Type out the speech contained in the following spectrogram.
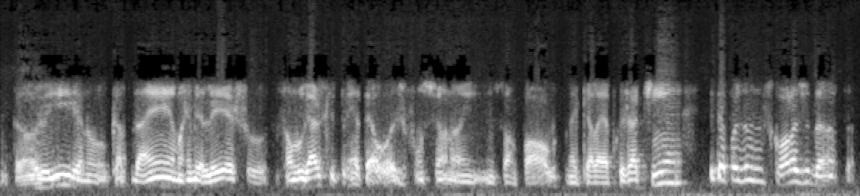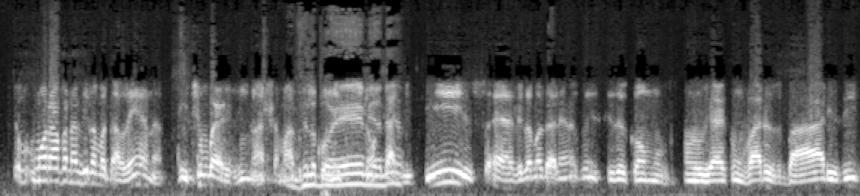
então eu ia no Campo da Ema, Remeleixo, são lugares que tem até hoje, funcionam em, em São Paulo, naquela época já tinha, e depois nas escolas de dança. Eu morava na Vila Madalena e tinha um barzinho lá chamado Vila Boêmia, né? Isso, é, a Vila Madalena é conhecida como um lugar com vários bares e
